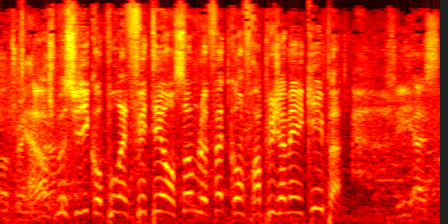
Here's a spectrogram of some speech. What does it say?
I'll drink Alors, je me suis dit qu'on pourrait fêter ensemble le fait qu'on fera plus jamais équipe. See, as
